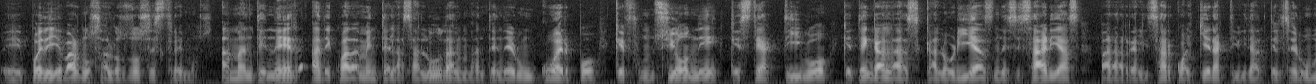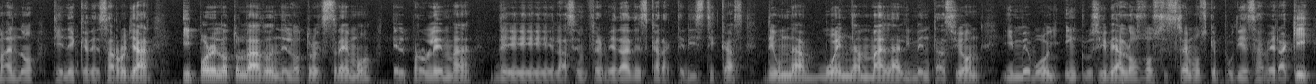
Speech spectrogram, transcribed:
eh, puede llevarnos a los dos extremos, a mantener adecuadamente la salud, al mantener un cuerpo que funcione, que esté activo, que tenga las calorías necesarias para realizar cualquier actividad que el ser humano tiene que desarrollar. Y por el otro lado, en el otro extremo, el problema de las enfermedades características de una buena mala alimentación y me voy inclusive a los dos extremos que pudiese haber aquí,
